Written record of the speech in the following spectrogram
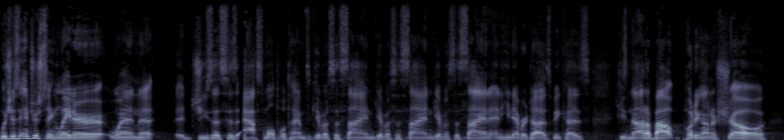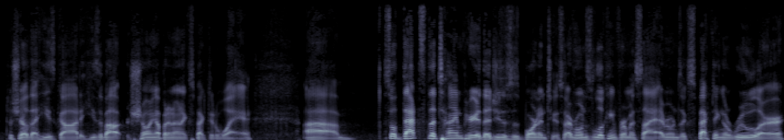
which is interesting later when Jesus is asked multiple times, give us a sign, give us a sign, give us a sign, and he never does because he's not about putting on a show to show that he's God. He's about showing up in an unexpected way. Um, so that's the time period that Jesus is born into. So everyone's looking for a Messiah, everyone's expecting a ruler,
